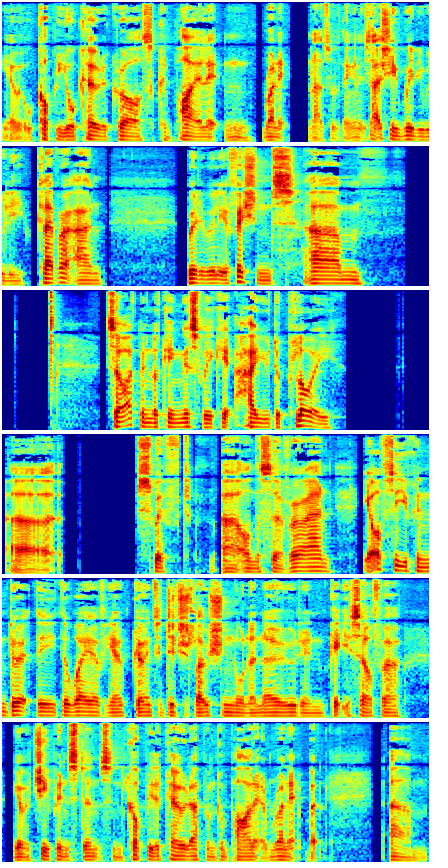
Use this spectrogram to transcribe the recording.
you know it will copy your code across, compile it, and run it, and that sort of thing. And it's actually really really clever and really really efficient. Um, so I've been looking this week at how you deploy uh, Swift uh, on the server, and yeah, obviously you can do it the, the way of you know going to DigitalOcean or Linode and get yourself a you know a cheap instance and copy the code up and compile it and run it. But um,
